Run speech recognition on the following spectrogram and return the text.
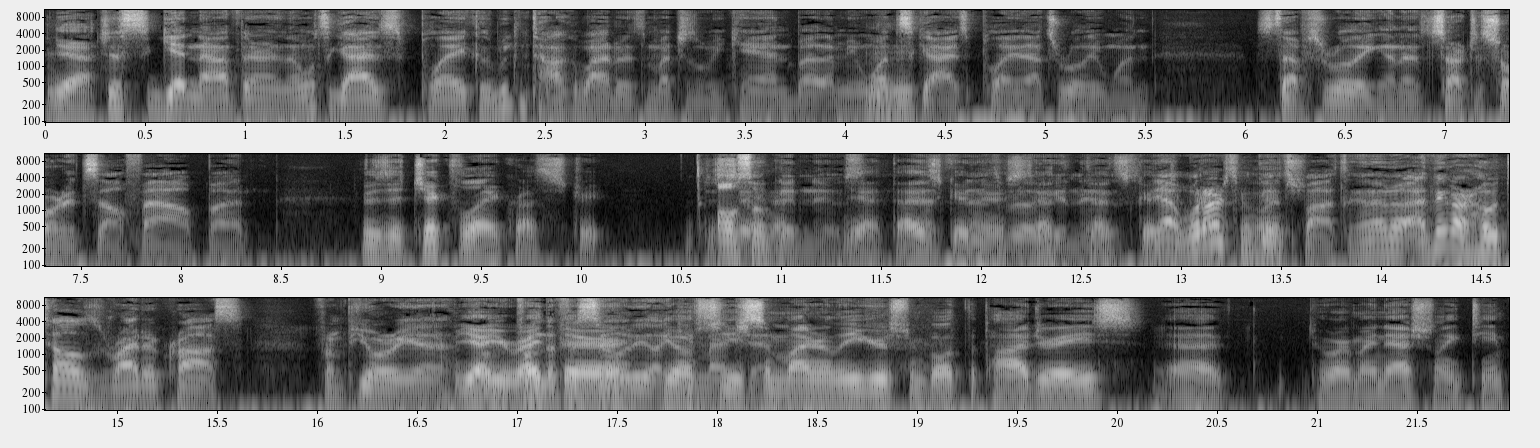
Yeah. just getting out there and then once the guys play because we can talk about it as much as we can. But I mean, Mm-hmm. once guys play, that's really when stuff's really going to start to sort itself out. But There's a Chick Fil A across the street. Just also good that. news. Yeah, that is That's- good that's news. Really That- good news. That's good. Yeah, what are some good lunch. spots? I know I think our hotel's right across from Peoria. Yeah, from, you're from right the there. Facility, like You'll you see some minor leaguers from both the Padres, uh, who are my National League team,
